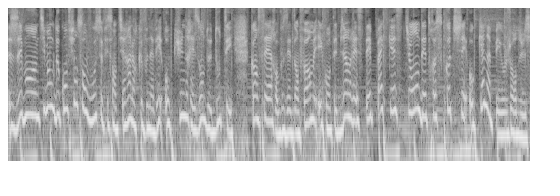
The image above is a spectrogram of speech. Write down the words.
Gémeaux, un petit manque de confiance en vous se fait sentir alors que vous n'avez aucune raison de douter. Cancer, vous êtes en forme et comptez bien le rester. Pas question d'être scotché au canapé aujourd'hui.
